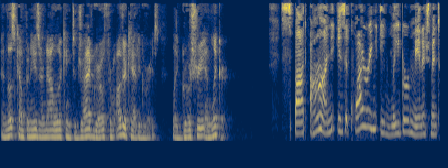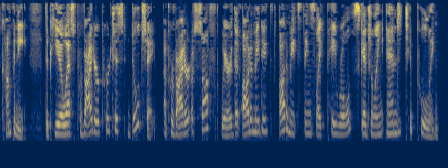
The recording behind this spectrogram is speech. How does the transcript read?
and those companies are now looking to drive growth from other categories like grocery and liquor. Spot On is acquiring a labor management company. The POS provider purchased Dolce, a provider of software that automates things like payroll, scheduling, and tip pooling.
